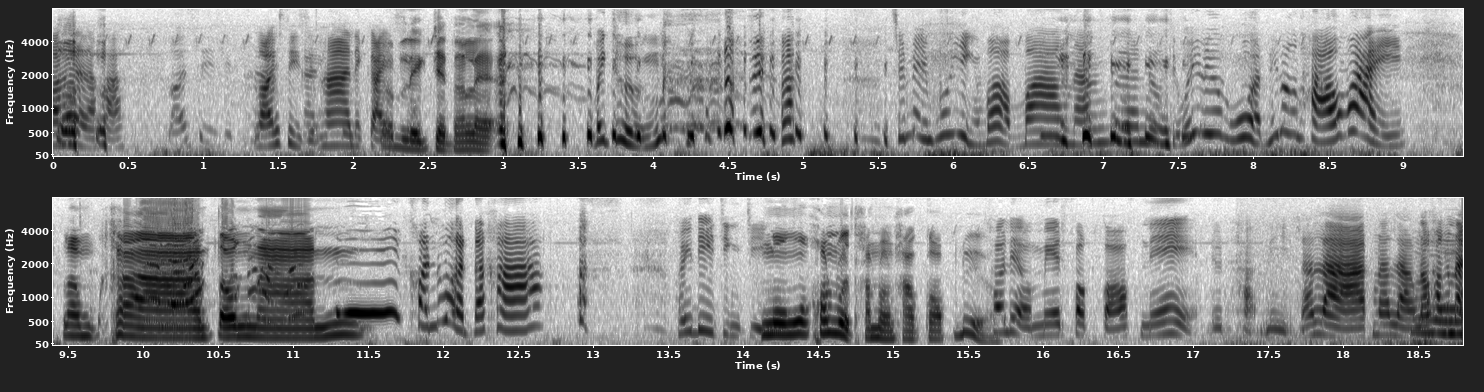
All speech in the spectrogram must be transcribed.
ร้อยอะไรนะคะร้อยสี่สิบห้าในไก่ก็สุดเลขเจ็ดนั่นแหละ ไม่ถึงฉันเป็นผู้หญิงบอบบางนะเพื่อนหนูสิไม่ลืมอวดนี่รองเท้าใหม่ลำคาญตรงนั้นคอนเวิร์ตนะคะ เฮ้ยดีจริงงงว่าคอนเวิร์ตทำรองเท้ากอล์ฟด้วยเหรอเขาเดี๋ยว made for golf นี่ดูค่ะนี่น่ารักน่ารักแล้วข้างใน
